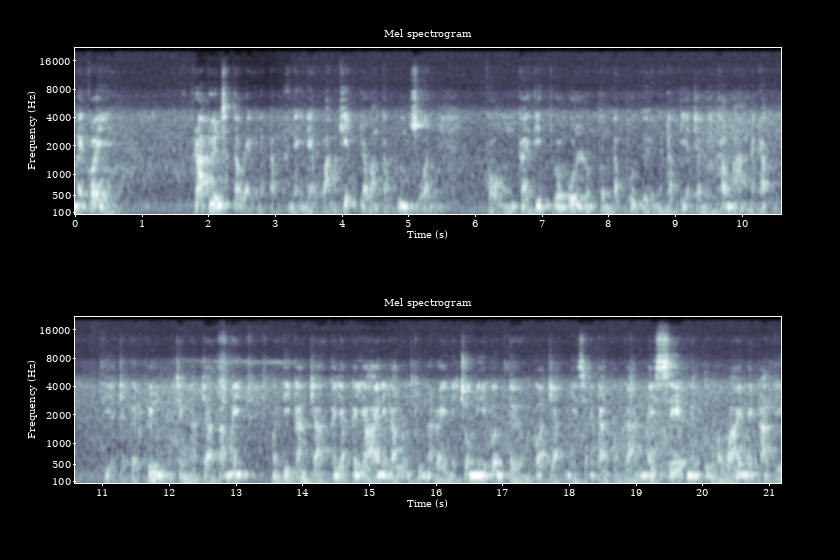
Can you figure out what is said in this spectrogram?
ไม่ค่อยราบรื่นสักเท่าไหร่นะครับในแนวความคิดระหว่างกับหุ้นส่วนของใครที่ร่วมหุ้นลงทุนกับผู้อื่นนะครับ ที่อาจจะมีเข้ามานะครับ ที่อาจจะเกิดขึ้น จึงอาจจะทำให้ บางทีการจะขยับขยายในการลงทุนอะไรในช่วงนี้เพิ่มเติมก็จะมีสถานการณ์ของการได้เซฟเงินทุนเอาไว้ไม่กล้าปลี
